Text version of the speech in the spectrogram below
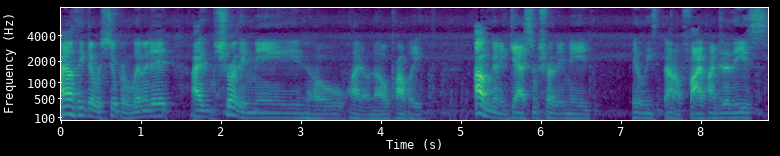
I don't think they were super limited. I'm sure they made, oh, I don't know, probably, I'm going to guess, I'm sure they made at least I don't know 500 of these,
